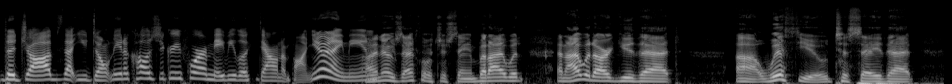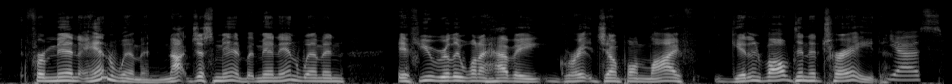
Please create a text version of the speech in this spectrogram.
the jobs that you don't need a college degree for are maybe looked down upon. You know what I mean? I know exactly what you're saying, but I would, and I would argue that uh, with you to say that for men and women, not just men, but men and women, if you really want to have a great jump on life, get involved in a trade. Yes.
